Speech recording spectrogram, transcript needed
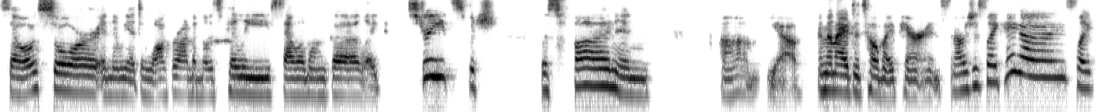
So I was sore, and then we had to walk around in those hilly Salamanca like streets, which was fun. And um, yeah. And then I had to tell my parents, and I was just like, hey guys, like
